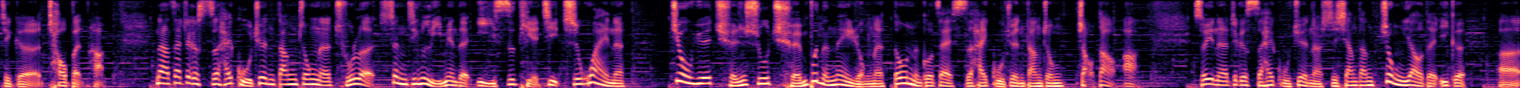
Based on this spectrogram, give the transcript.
这个抄本哈。那在这个死海古卷当中呢，除了圣经里面的以斯帖记之外呢，旧约全书全部的内容呢，都能够在死海古卷当中找到啊，所以呢，这个死海古卷呢是相当重要的一个呃，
